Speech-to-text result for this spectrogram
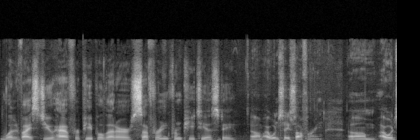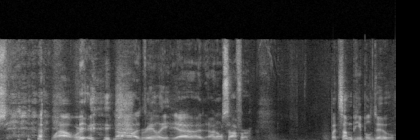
What advice do you have for people that are suffering from PTSD? Um, I wouldn't say suffering. Um, I would. Say, Wow, no, really? Yeah, I, I don't suffer. But some people do.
